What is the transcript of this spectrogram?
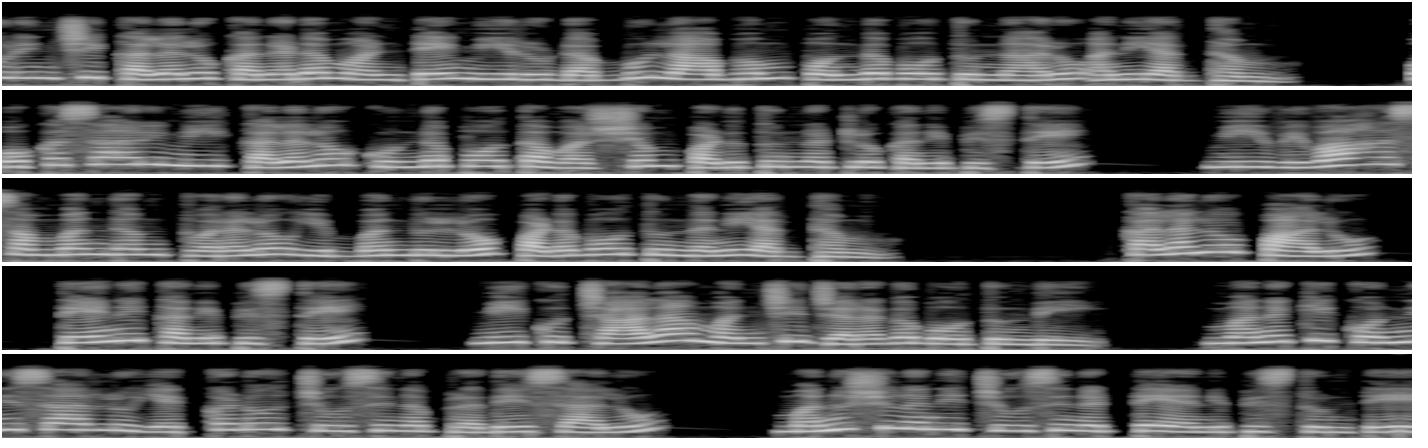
గురించి కలలు కనడం అంటే మీరు డబ్బు లాభం పొందబోతున్నారు అని అర్థం. ఒకసారి మీ కలలో కుండపోత వర్షం పడుతున్నట్లు కనిపిస్తే మీ వివాహ సంబంధం త్వరలో ఇబ్బందుల్లో పడబోతుందని అర్థం. కలలో పాలు తేనె కనిపిస్తే మీకు చాలా మంచి జరగబోతుంది. మనకి కొన్నిసార్లు ఎక్కడో చూసిన ప్రదేశాలు మనుషులని చూసినట్టే అనిపిస్తుంటే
